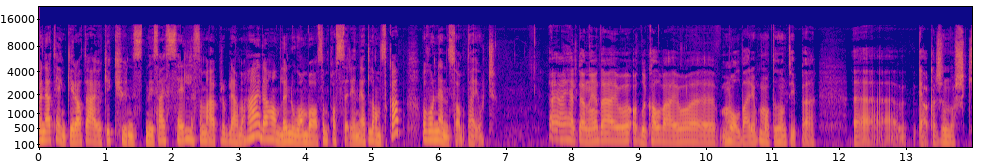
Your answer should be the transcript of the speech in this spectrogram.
Men jeg tenker at det er jo ikke kunsten i seg selv som er problemet her. Det handler noe om hva som passer inn i et landskap, og hvor nennsomt det er gjort. Jeg er helt enig. Det er jo, Oddekalv er jo eh, Målberg er jo på en måte sånn type Ja, kanskje norsk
